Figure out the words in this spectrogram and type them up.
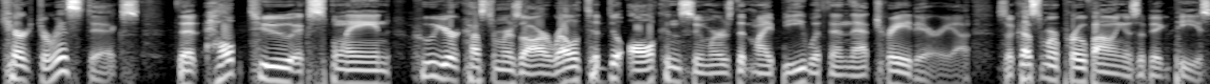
characteristics that help to explain who your customers are relative to all consumers that might be within that trade area. So, customer profiling is a big piece.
